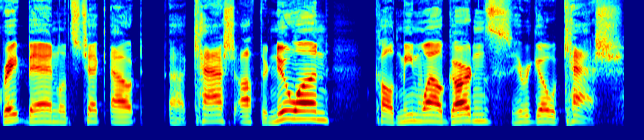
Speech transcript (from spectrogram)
Great band. Let's check out uh, Cash off their new one called Meanwhile Gardens. Here we go with Cash.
